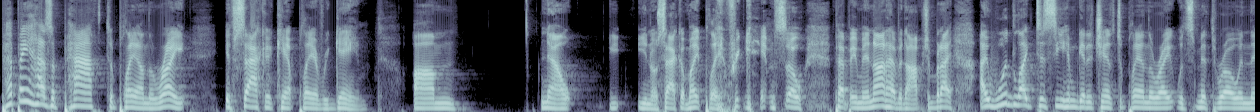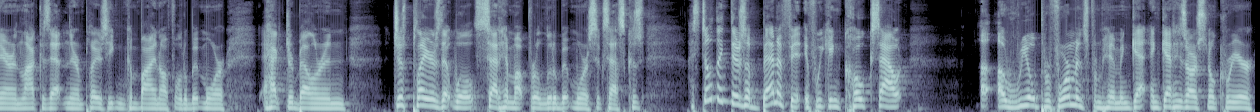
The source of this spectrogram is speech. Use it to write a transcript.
Pepe has a path to play on the right if Saka can't play every game. Um, now, you know, Saka might play every game, so Pepe may not have an option. But I, I would like to see him get a chance to play on the right with Smith Rowe in there and Lacazette in there and players he can combine off a little bit more. Hector Bellerin, just players that will set him up for a little bit more success. Because I still think there's a benefit if we can coax out a, a, real performance from him and get and get his Arsenal career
